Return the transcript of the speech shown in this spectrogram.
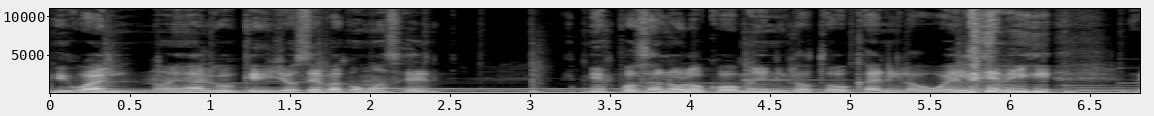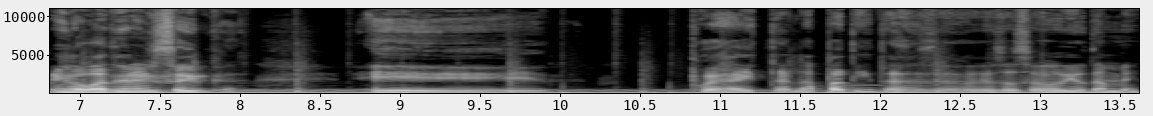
igual, no es algo que yo sepa cómo hacer. Mi esposa no lo come, ni lo toca, ni lo huele, ni, ni lo va a tener cerca. Eh, pues ahí están las patitas, eso se jodió también.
